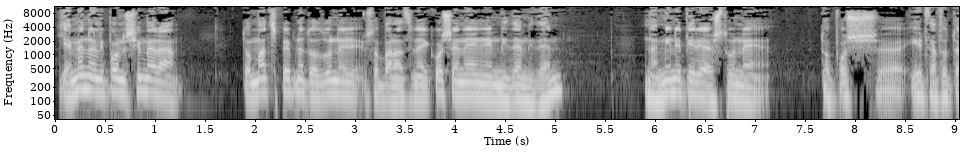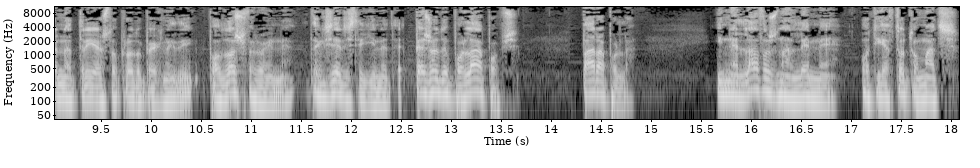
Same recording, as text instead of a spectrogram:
Για μένα λοιπόν σήμερα το μάτς πρέπει να το δούνε στον Παναθηναϊκό σε να είναι 0-0 να μην επηρεαστούν το πώς ε, ήρθε αυτό το 1-3 στο πρώτο παιχνίδι. Ποδόσφαιρο είναι. Δεν ξέρεις τι γίνεται. Παίζονται πολλά απόψε. Πάρα πολλά. Είναι λάθος να λέμε ότι αυτό το μάτς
